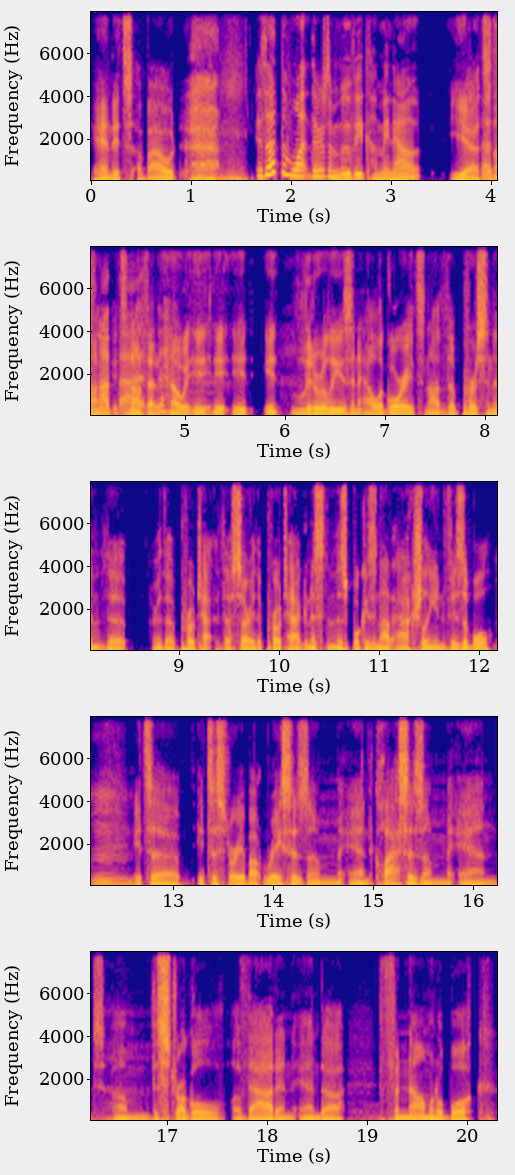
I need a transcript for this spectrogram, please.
And it's about Is that the one? There's a movie coming out. yeah, it's That's not, not it's not that. that no, it, it it it literally is an allegory. It's not the person in the or the prota- the sorry, the protagonist in this book is not actually invisible. It's a it's a story about racism and classism and um, the struggle of that and and uh, phenomenal book,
